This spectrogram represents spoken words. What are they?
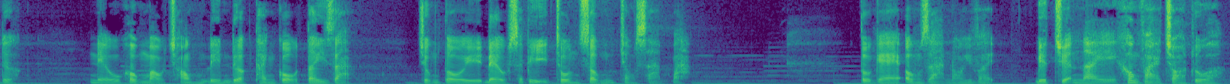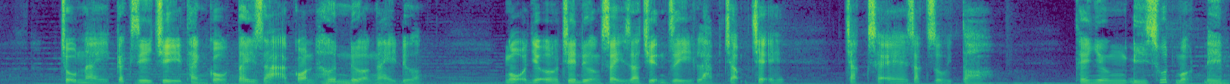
được. Nếu không mau chóng đến được thành cổ Tây Dạ, Chúng tôi đều sẽ bị chôn sống trong sa mạc. Tôi nghe ông già nói vậy Biết chuyện này không phải trò đùa. Chỗ này cách di chỉ thành cổ Tây Dạ còn hơn nửa ngày đường. Ngộ nhỡ trên đường xảy ra chuyện gì làm chậm trễ, Chắc sẽ rắc rối to. Thế nhưng đi suốt một đêm,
